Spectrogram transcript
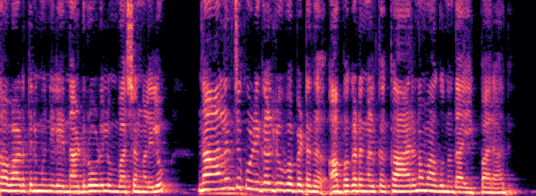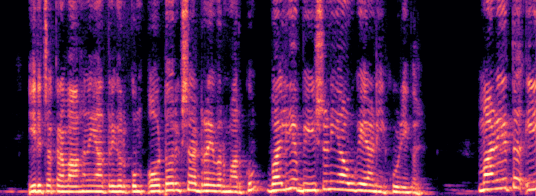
കവാടത്തിന് മുന്നിലെ നടുറോഡിലും വശങ്ങളിലും നാലഞ്ച് കുഴികൾ രൂപപ്പെട്ടത് അപകടങ്ങൾക്ക് കാരണമാകുന്നതായി പരാതി. ഇരുചക്ര വാഹന യാത്രികർക്കും ഓട്ടോറിക്ഷ ഡ്രൈവർമാർക്കും വലിയ ഭീഷണിയാവുകയാണ് ഈ കുഴികൾ. മഴയത്ത് ഈ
